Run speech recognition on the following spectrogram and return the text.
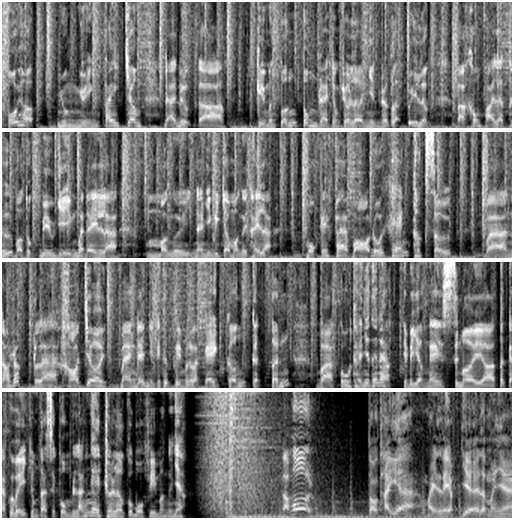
phối hợp nhuần nhuyễn tay chân đã được à, uh, Kiều Minh Tuấn tung ra trong trailer nhìn rất là uy lực. Và không phải là thứ võ thuật biểu diễn mà đây là mọi người nam diễn viên cho mọi người thấy là một cái pha võ đối kháng thực sự. Và nó rất là khó chơi mang đến những cái thước phim rất là gây cấn kịch tính. Và cụ thể như thế nào? Thì bây giờ ngay xin mời uh, tất cả quý vị chúng ta sẽ cùng lắng nghe trailer của bộ phim mọi người nha. Lâm ơi Tao thấy á Mày lép dế lắm á nha.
